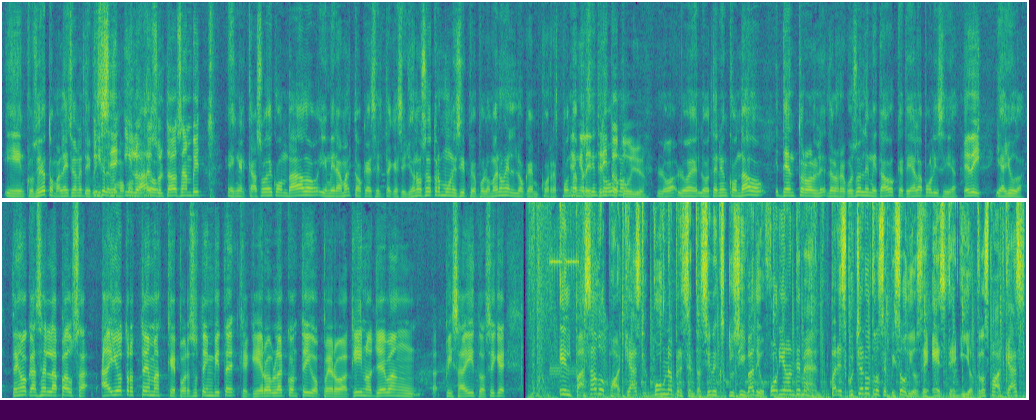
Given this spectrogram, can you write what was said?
Y inclusive tomar decisiones Y, difíciles se- como y los resultados se han visto. En el caso de Condado y Miramar, tengo que decirte que si yo no sé otros municipios, por lo menos en lo que corresponde En al el distrito uno, tuyo. Lo, lo he, lo he tenido en Condado dentro de los recursos limitados que tiene la policía Eddie, y ayuda. tengo que hacer la pausa. Hay otros temas que por eso te invité, que quiero hablar contigo, pero aquí nos llevan pisaditos. Así que El pasado podcast fue una presentación exclusiva de Euphoria On Demand. Para escuchar otros episodios de este y otros podcasts,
